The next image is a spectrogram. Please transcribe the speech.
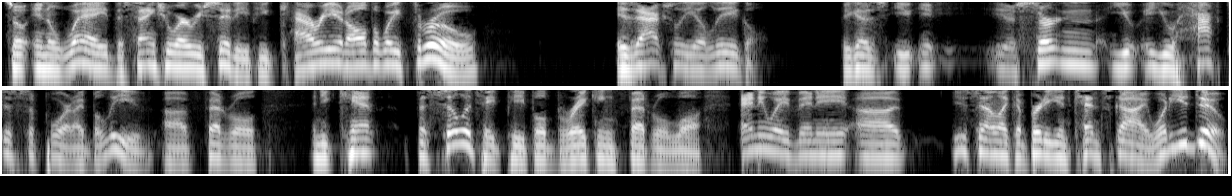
So in a way, the sanctuary city, if you carry it all the way through, is actually illegal because you, you you're certain you you have to support, I believe, uh, federal, and you can't facilitate people breaking federal law. Anyway, Vinny, uh, you sound like a pretty intense guy. What do you do?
